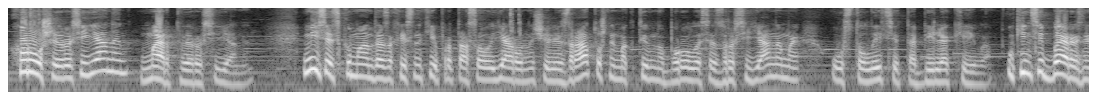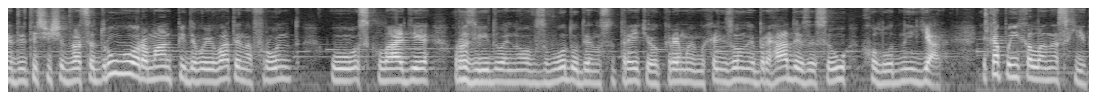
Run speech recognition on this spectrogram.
хороший росіянин, мертвий росіянин. Місяць команда захисників Протасового Яру на чолі з Ратушним активно боролася з росіянами у столиці та біля Києва. У кінці березня 2022-го Роман піде воювати на фронт у складі розвідувального взводу 93-ї окремої механізованої бригади ЗСУ Холодний Яр, яка поїхала на схід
